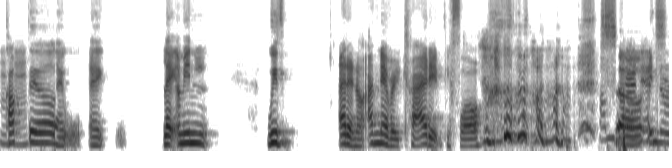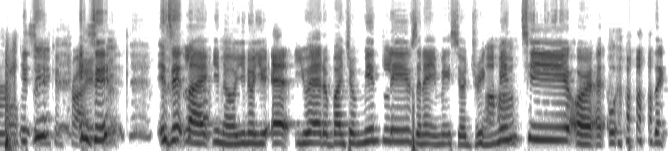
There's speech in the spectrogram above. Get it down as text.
Mm-hmm. cocktail like like like i mean with i don't know i've never tried it before so it's, is so you it can try is it is it like you know you know you add you add a bunch of mint leaves and then it makes your drink Uh-huh. minty or uh, like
